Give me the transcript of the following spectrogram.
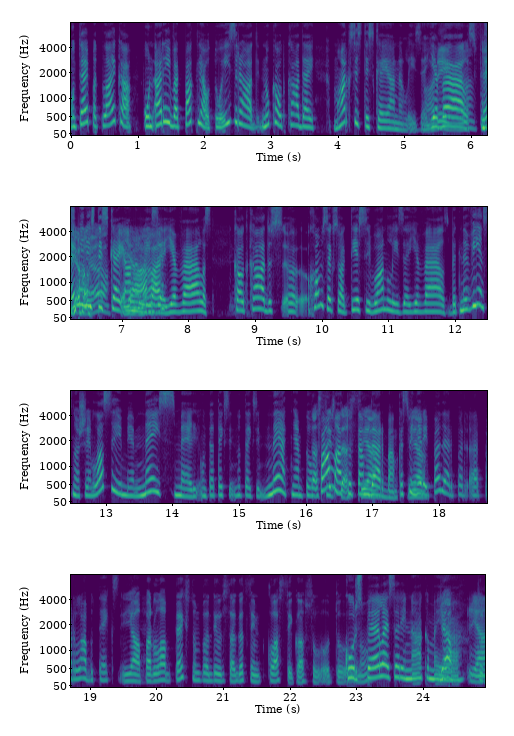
Un tāpat laikā, un arī var pakļaut to izrādi nu, kaut kādai marksistiskai analīzei, ja Arī, vēlas, jā. feministiskai Jā, jā. analīzei, var. ja vēlas, kaut kādus uh, homoseksuālu tiesību analīzē, ja vēlas. Bet neviens no šiem lasījumiem neizsmeļ un tā, teiksim, nu, teiksim, neatņem to Tas ir pamatu tas, tam jā. darbam, kas viņu arī padara par, ar- par labu tekstu. Jā, par labu tekstu un par 20. gadsimta klasiku absolūtu. Kur nu, spēlēs arī nākamajā? Jā. Jā,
